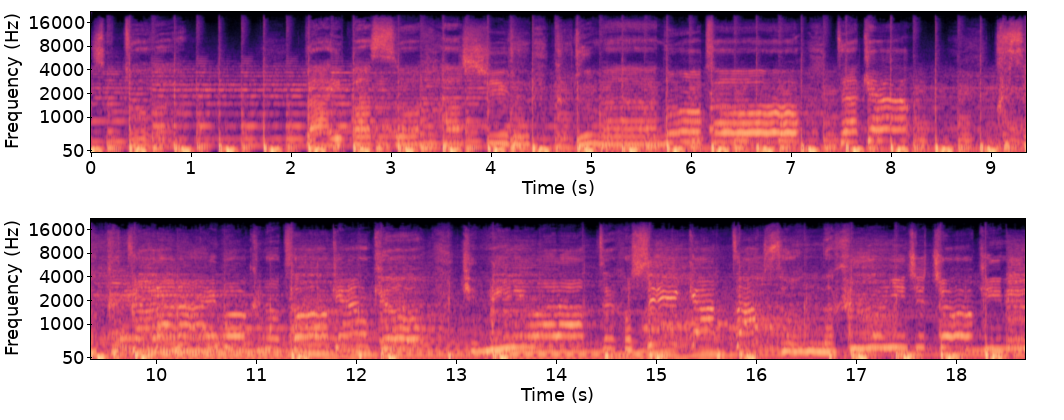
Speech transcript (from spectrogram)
外はバイパスを 흔히 지쳐 기미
